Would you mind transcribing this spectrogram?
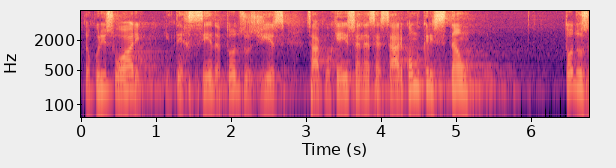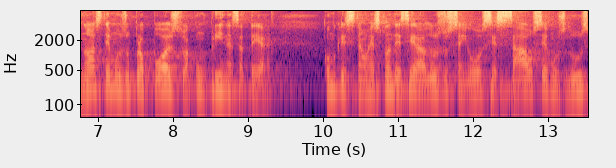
Então, por isso, ore, interceda todos os dias, sabe? Porque isso é necessário. Como cristão, todos nós temos o propósito a cumprir nessa terra como cristão, resplandecer a luz do Senhor, ser sal, sermos luz,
